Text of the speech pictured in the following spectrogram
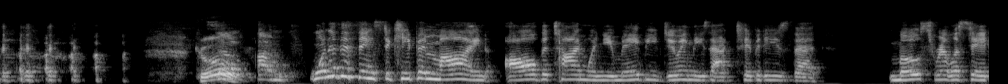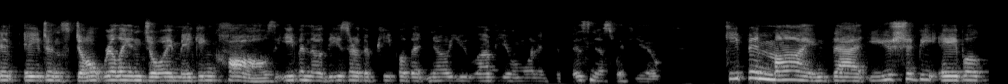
Cool. So, um, one of the things to keep in mind all the time when you may be doing these activities that most real estate agents don't really enjoy making calls, even though these are the people that know you, love you, and want to do business with you. Keep in mind that you should be able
